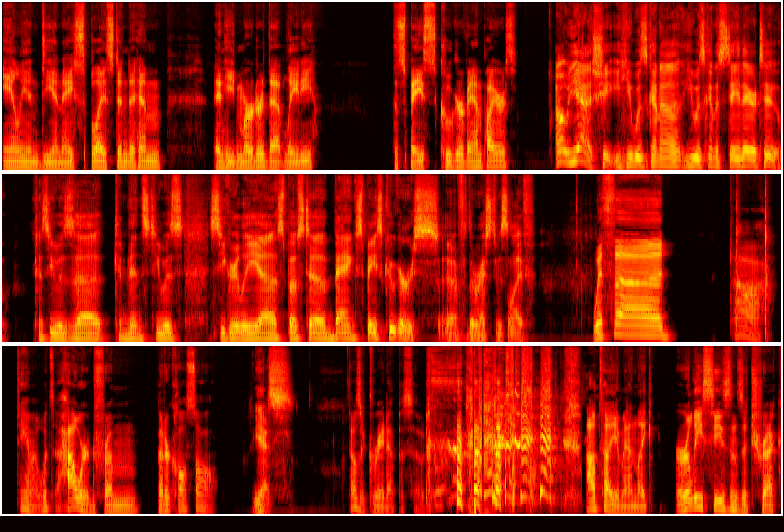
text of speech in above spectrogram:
alien dna spliced into him and he murdered that lady? The space cougar vampires? Oh yeah she he was gonna he was gonna stay there too because he was uh, convinced he was secretly uh, supposed to bang space cougars uh, for the rest of his life. With uh, oh damn it, what's Howard from Better Call Saul? Yes, that was a great episode. I'll tell you, man. Like early seasons of Trek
